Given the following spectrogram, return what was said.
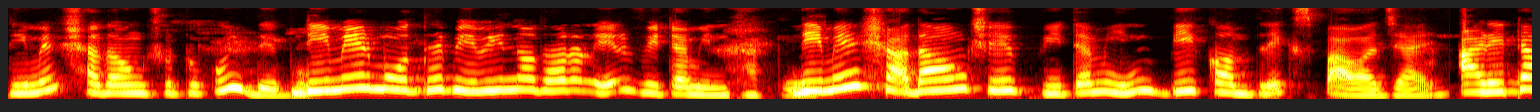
ডিমের সাদা অংশটুকুই দেব। ডিমের মধ্যে বিভিন্ন ধরনের ভিটামিন থাকে। ডিমের সাদা অংশে ভিটামিন বি কমপ্লেক্স পাওয়া যায়। আর এটা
